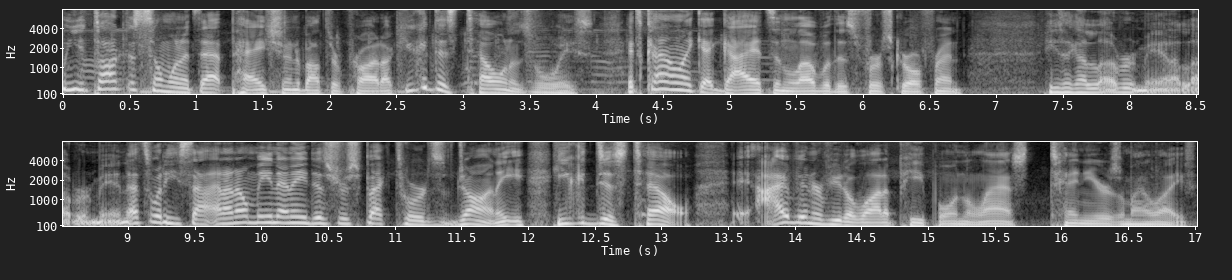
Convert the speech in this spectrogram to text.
When you talk to someone that's that passionate about their product, you can just tell in his voice. It's kind of like a guy that's in love with his first girlfriend. He's like, I love her, man. I love her, man. That's what he sounds. And I don't mean any disrespect towards John. He, you could just tell. I've interviewed a lot of people in the last 10 years of my life.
